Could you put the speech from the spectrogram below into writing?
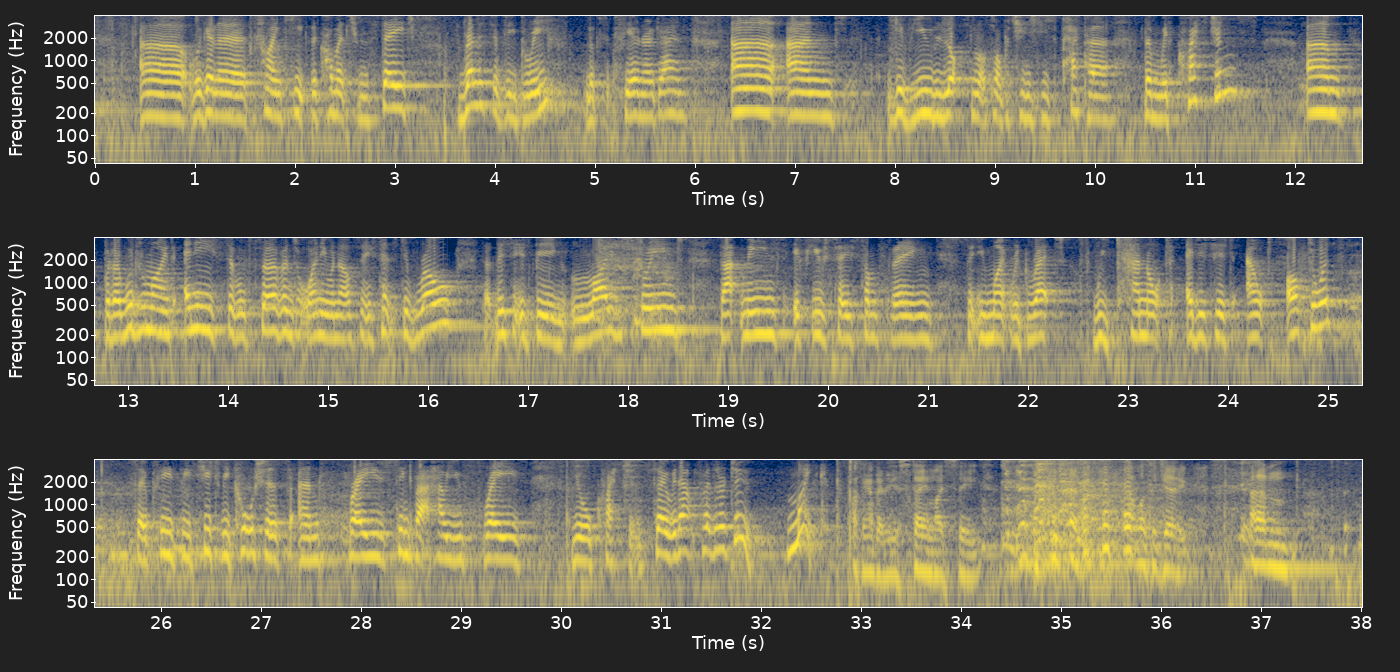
uh, we're going to try and keep the comments from the stage relatively brief. Looks at Fiona again. Uh, and give you lots and lots of opportunities to pepper them with questions. Um, but I would remind any civil servant or anyone else in a sensitive role that this is being live streamed. That means if you say something that you might regret, we cannot edit it out afterwards. So please be suitably cautious and phrase, think about how you phrase your questions. So without further ado, Mike. I think I better just stay in my seat. that was a joke. Um,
